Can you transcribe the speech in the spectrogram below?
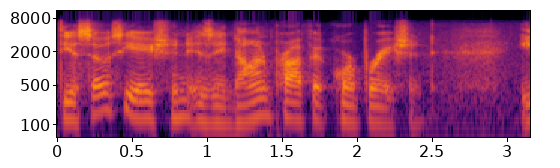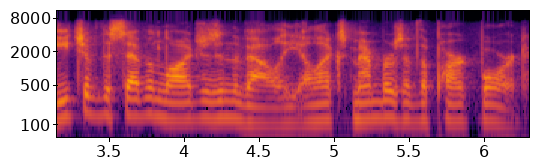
The association is a nonprofit corporation. Each of the seven lodges in the valley elects members of the park board,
